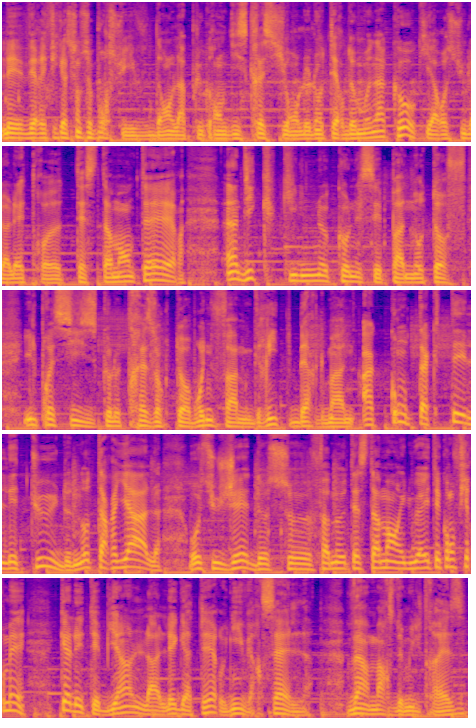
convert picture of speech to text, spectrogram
Les vérifications se poursuivent dans la plus grande discrétion. Le notaire de Monaco, qui a reçu la lettre testamentaire, indique qu'il ne connaissait pas Notov. Il précise que le 13 octobre, une femme, Grit Bergman, a contacté l'étude notariale au sujet de ce fameux testament. Il lui a été confirmé qu'elle était bien la légataire universelle. 20 mars 2013,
